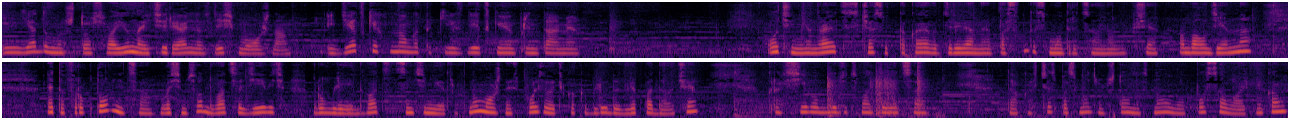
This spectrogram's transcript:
И я думаю, что свою найти реально здесь можно. И детских много такие с детскими принтами. Очень мне нравится сейчас вот такая вот деревянная посуда. Смотрится она вообще обалденно. Это фруктовница 829 рублей, 20 сантиметров. Ну, можно использовать как и блюдо для подачи. Красиво будет смотреться. Так, а сейчас посмотрим, что у нас нового по салатникам.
